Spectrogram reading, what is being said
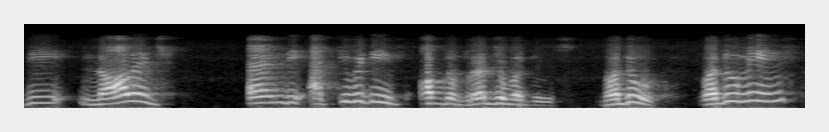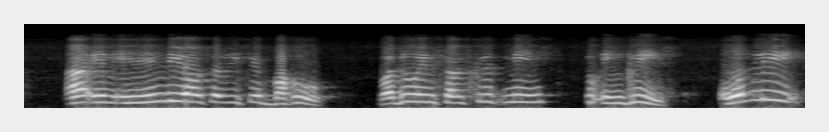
the knowledge and the activities of the vrajavadus vadu vadu means uh, in, in hindi also we say bahu. Vadu in sanskrit means to increase. Only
